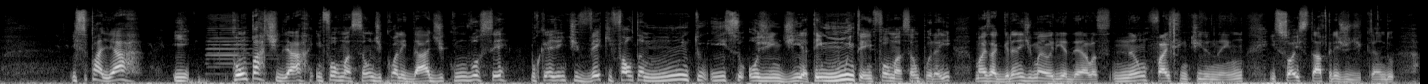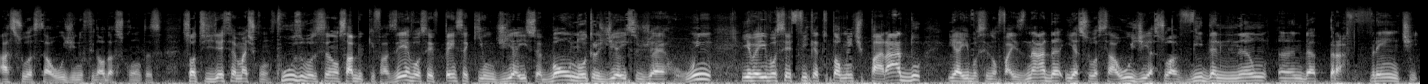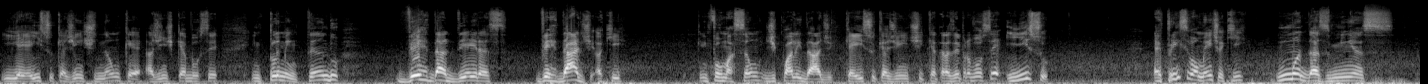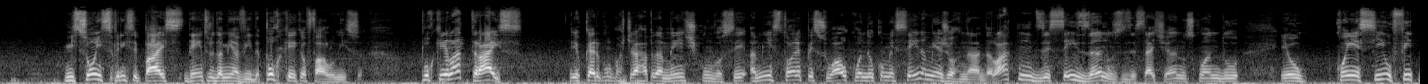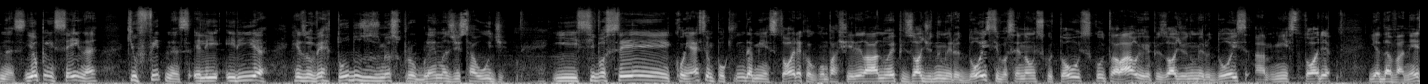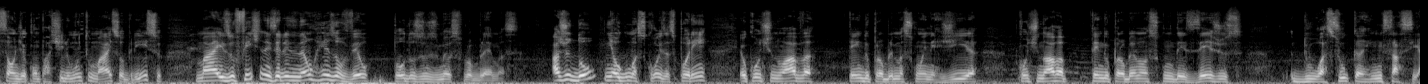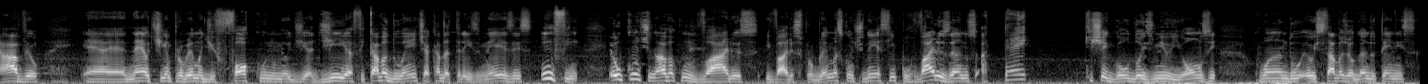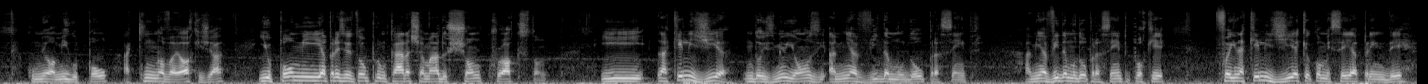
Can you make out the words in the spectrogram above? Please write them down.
espalhar e compartilhar informação de qualidade com você porque a gente vê que falta muito isso hoje em dia. Tem muita informação por aí, mas a grande maioria delas não faz sentido nenhum e só está prejudicando a sua saúde no final das contas. Só te deixa mais confuso, você não sabe o que fazer, você pensa que um dia isso é bom, no outro dia isso já é ruim, e aí você fica totalmente parado e aí você não faz nada e a sua saúde e a sua vida não anda para frente. E é isso que a gente não quer. A gente quer você implementando verdadeiras verdade aqui informação de qualidade, que é isso que a gente quer trazer para você. E isso é principalmente aqui uma das minhas missões principais dentro da minha vida. Por que, que eu falo isso? Porque lá atrás eu quero compartilhar rapidamente com você a minha história pessoal quando eu comecei na minha jornada, lá com 16 anos, 17 anos, quando eu conheci o fitness e eu pensei, né, que o fitness ele iria resolver todos os meus problemas de saúde. E se você conhece um pouquinho da minha história, que eu compartilhei lá no episódio número 2, se você não escutou, escuta lá o episódio número 2, a minha história e a da Vanessa, onde eu compartilho muito mais sobre isso. Mas o fitness ele não resolveu todos os meus problemas. Ajudou em algumas coisas, porém eu continuava tendo problemas com energia, continuava tendo problemas com desejos do açúcar insaciável, é, né, eu tinha problema de foco no meu dia a dia, ficava doente a cada três meses, enfim, eu continuava com vários e vários problemas, continuei assim por vários anos até que chegou 2011, quando eu estava jogando tênis com meu amigo Paul aqui em Nova York já, e o Paul me apresentou para um cara chamado Sean Croxton. E naquele dia, em 2011, a minha vida mudou para sempre. A minha vida mudou para sempre porque foi naquele dia que eu comecei a aprender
